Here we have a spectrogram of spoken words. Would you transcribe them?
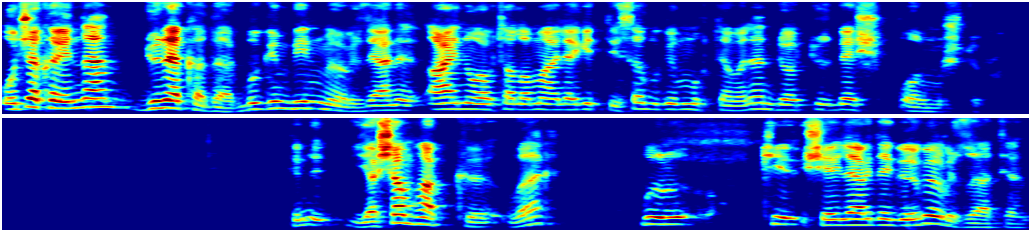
Ocak ayından düne kadar. Bugün bilmiyoruz. Yani aynı ortalamayla gittiyse bugün muhtemelen 405 olmuştur. Şimdi yaşam hakkı var. Bu ki şeylerde görüyoruz zaten.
